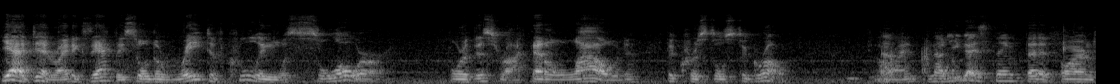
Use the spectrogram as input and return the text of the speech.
Yeah, it did, right? Exactly. So the rate of cooling was slower for this rock that allowed the crystals to grow. All Now, right. now, do you guys think that it formed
